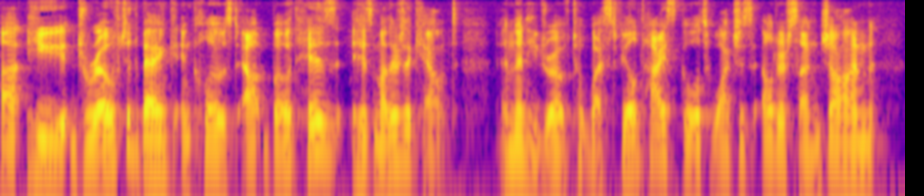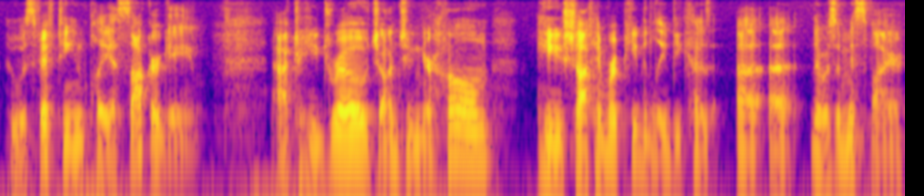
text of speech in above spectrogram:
uh, he drove to the bank and closed out both his his mother's account, and then he drove to Westfield High School to watch his elder son John, who was 15, play a soccer game. After he drove John Jr. home, he shot him repeatedly because uh, uh, there was a misfire,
